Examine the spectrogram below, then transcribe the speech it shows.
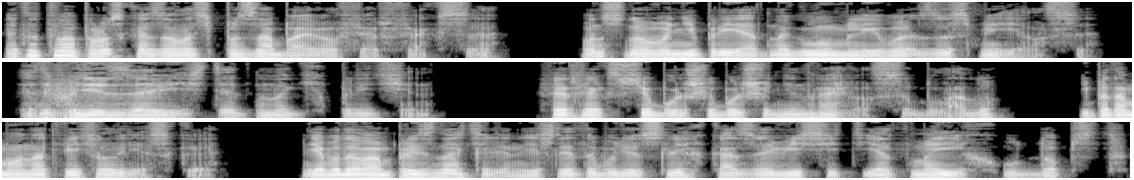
Этот вопрос, казалось, позабавил Ферфекса. Он снова неприятно глумливо засмеялся. Это будет зависеть от многих причин. Ферфекс все больше и больше не нравился Бладу, и потому он ответил резко. Я буду вам признателен, если это будет слегка зависеть и от моих удобств,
